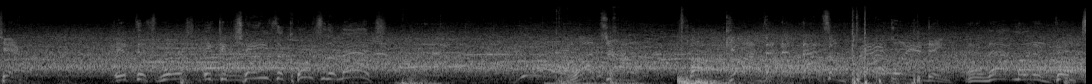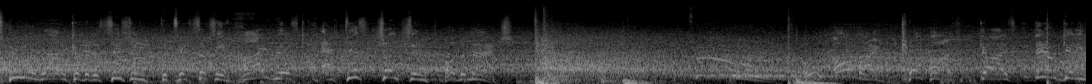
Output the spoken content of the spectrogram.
kick. If this works, it could change the course of the match. Watch out. Oh, God, that, that- that's a bad landing. And that might have been too erratic of a decision to take such a high risk at this junction of the match. Oh my gosh, guys, they are getting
